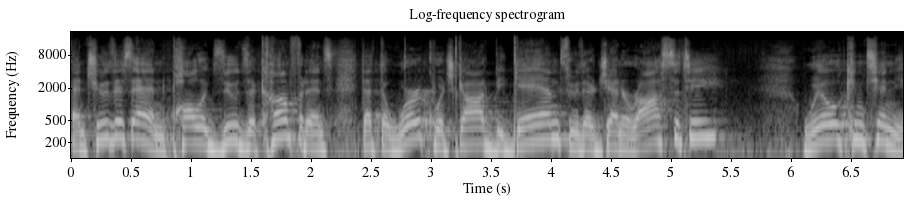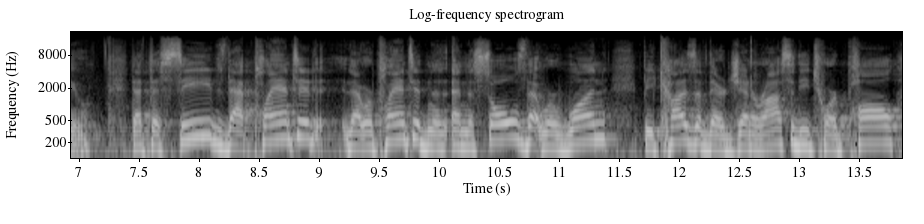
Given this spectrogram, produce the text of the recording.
And to this end, Paul exudes a confidence that the work which God began through their generosity, will continue. That the seeds that planted that were planted and the, and the, souls that were won because of their generosity toward Paul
